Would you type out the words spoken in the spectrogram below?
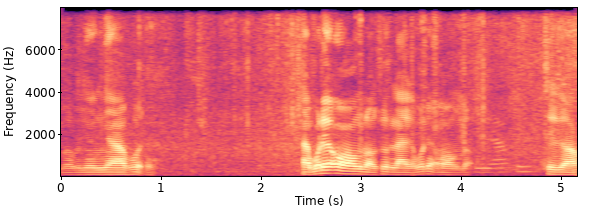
บ่มันยังยาวโพดอะหากบ่ได้อองดอกส่วนหลายก็บ่ได้อองดอก เดี๋ยว ถือเอา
